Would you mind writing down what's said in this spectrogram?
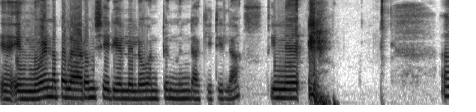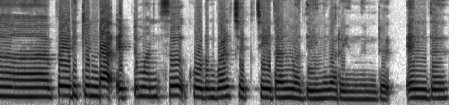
എന്ന് എണ്ണ പലഹാരം ശരിയല്ലല്ലോ പറഞ്ഞിട്ട് ഇന്ന് ഉണ്ടാക്കിയിട്ടില്ല. പിന്നെ പേടിക്കണ്ട. എട്ട് മന്ത്സ് കൂടുമ്പോൾ ചെക്ക് ചെയ്താൽ മതി എന്ന് പറയുന്നുണ്ട്. എന്ത്?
